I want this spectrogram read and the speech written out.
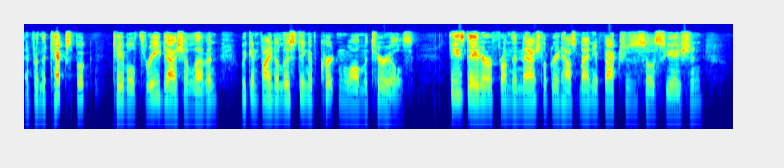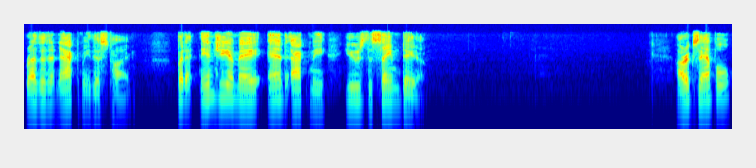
And from the textbook, Table 3-11, we can find a listing of curtain wall materials. These data are from the National Greenhouse Manufacturers Association rather than ACME this time, but NGMA and ACME use the same data. Our example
